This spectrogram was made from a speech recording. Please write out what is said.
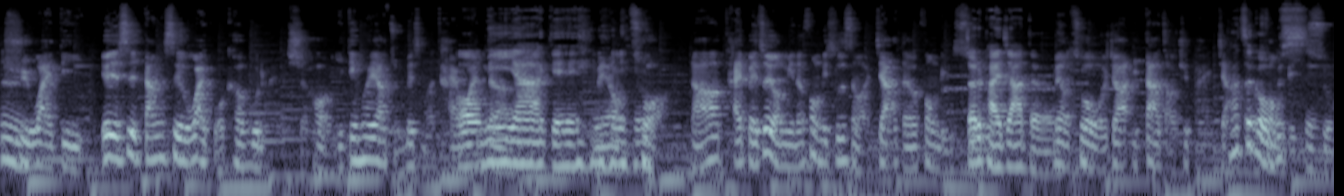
去外地，嗯、尤其是当是外国客户来的时候，一定会要准备什么台湾的。欧米亚给。没有 错。然后台北最有名的凤梨酥是什么？嘉德凤梨酥。要去排嘉德，没有错，我就要一大早去排嘉德凤梨酥。啊，这个我不行。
